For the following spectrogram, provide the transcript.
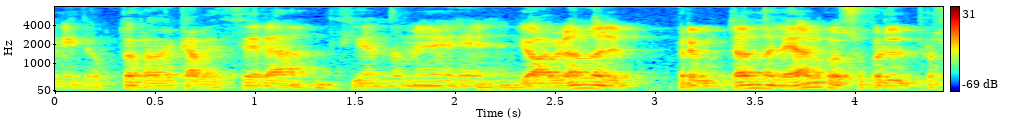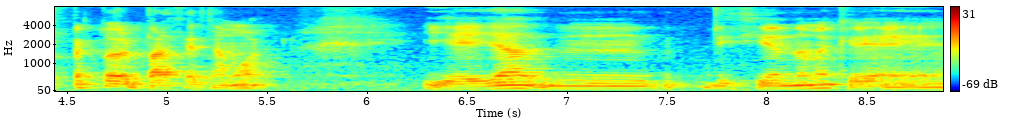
mi doctora de cabecera, diciéndome, yo hablándole, preguntándole algo sobre el prospecto del paracetamol y ella mm, diciéndome que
